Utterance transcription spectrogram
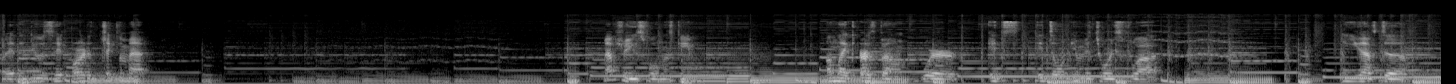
All I have to do is hit R to check the map. Maps are useful in this game. Unlike Earthbound, where it's its own inventory slot. And you have to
